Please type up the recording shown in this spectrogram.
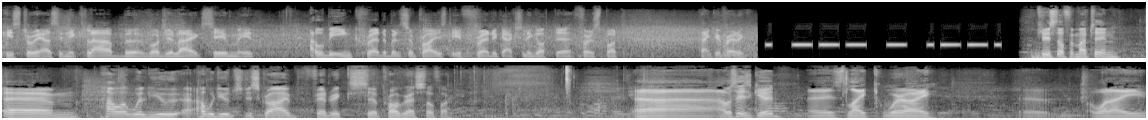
history has in the club, uh, Roger likes him. It, I would be incredibly surprised if Fredrik actually got the first spot. Thank you, Fredrik. Kristoffer Martin, um, how will you how would you describe Fredrik's uh, progress so far? Uh, I would say it's good. Uh, it's like where I uh, what I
